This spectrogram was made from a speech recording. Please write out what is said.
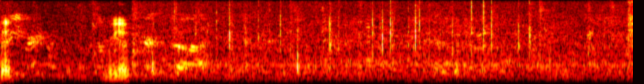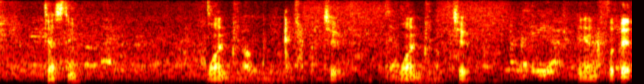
Okay, here we. Testing. One, two. One, two. And flip it.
